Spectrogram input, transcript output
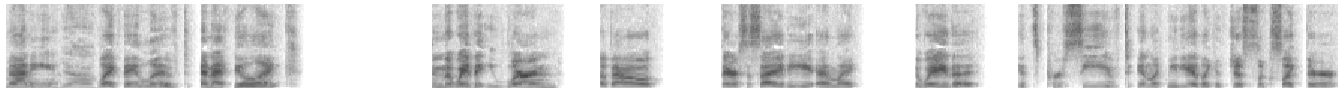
many. Yeah. Like they lived and I feel like in the way that you learn about their society and like the way that it's perceived in like media, like it just looks like they're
